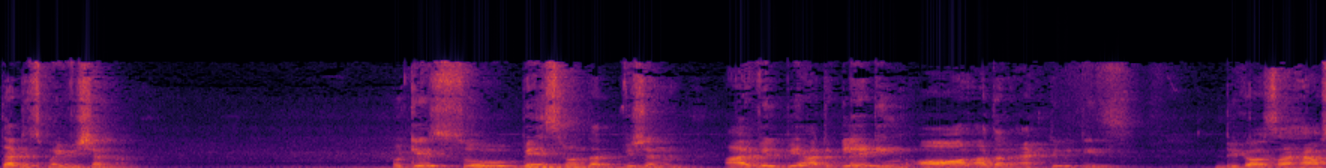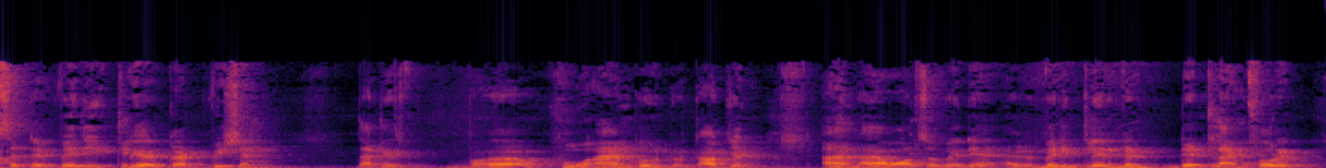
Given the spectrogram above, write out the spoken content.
That is my vision. Okay, so based on that vision, I will be articulating all other activities because I have set a very clear cut vision that is uh, who I am going to target, and I have also very a very clear cut deadline for it.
